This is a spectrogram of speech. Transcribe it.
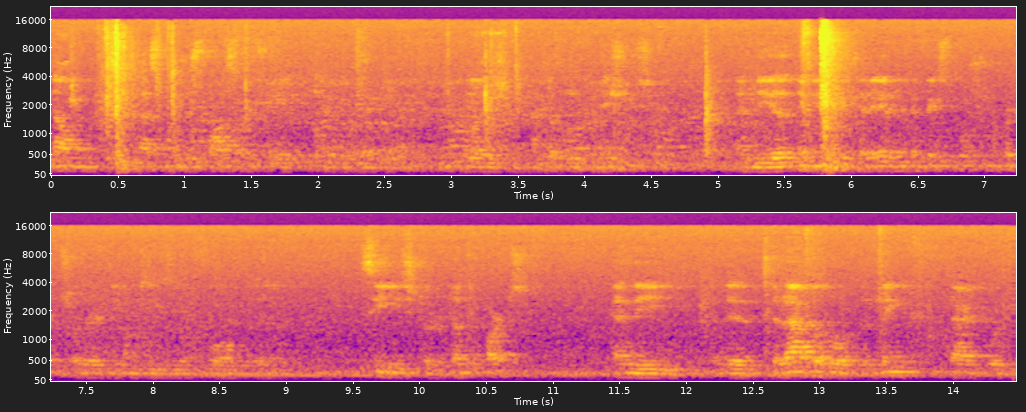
down as much as possible manipulation and the full conditions. And the other thing is the carrier interface portion of it, so that it becomes easier for the CEs to return the parts. And the, the, the wrapper or the link that would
